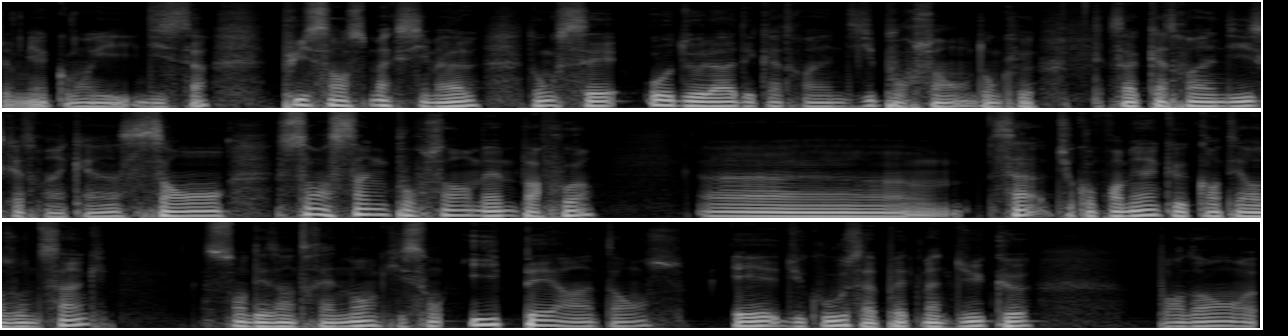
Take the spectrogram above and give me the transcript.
j'aime bien comment ils disent ça, puissance maximale, donc c'est au-delà des 90%, donc euh, ça 90, 95, 100, 105% même parfois. Euh, ça, tu comprends bien que quand tu es en zone 5, ce sont des entraînements qui sont hyper intenses et du coup, ça peut être maintenu que pendant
